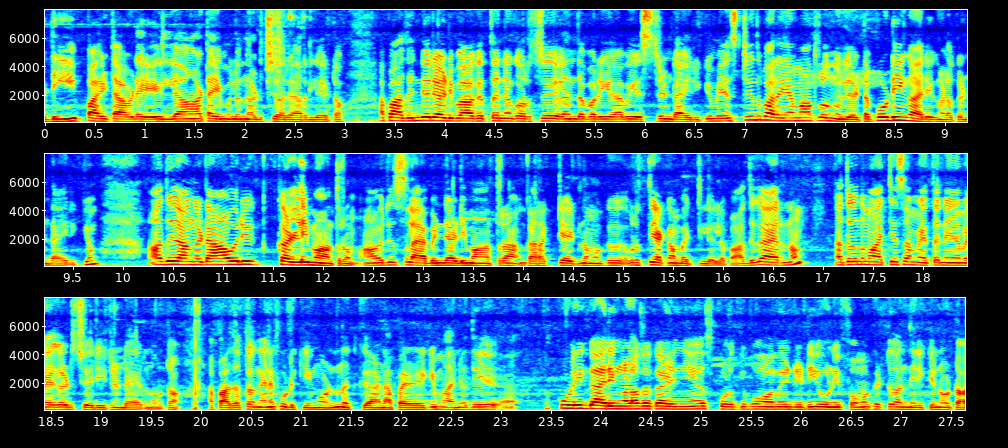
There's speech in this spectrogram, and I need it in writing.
ഡീപ്പായിട്ട് അവിടെ എല്ലാ ടൈമിലും നടിച്ചു വരാറില്ല കേട്ടോ. അപ്പോൾ അതിന്റെ ഒരു അടിഭാഗത്ത് തന്നെ കുറച്ച് എന്താ പറയുക വേസ്റ്റ് ഉണ്ടായിരിക്കും. വേസ്റ്റ് എന്ന് പറയാൻ മാത്രമൊന്നുമില്ല കേട്ടോ. പൊടിയും കാര്യങ്ങളൊക്കെ ഉണ്ടായിരിക്കും. അത് അങ്ങോട്ട് ആ ഒരു കള്ളി മാത്രം ആ ഒരു സ്ലാബിന്റെ അടി മാത്രം കറക്റ്റായിട്ട് നമുക്ക് വൃത്തിയാക്കാൻ പറ്റില്ലല്ലോ. അപ്പോൾ അത് കാരണം അതൊന്ന് മാറ്റിയ സമയത്ത് തന്നെ ഞാൻ വേഗം അടിച്ചു വരിയിട്ടുണ്ടായിരുന്നു കേട്ടോ. അപ്പോൾ അതൊക്കെ അങ്ങനെ കുടുക്കിയും കൊണ്ട് നിൽക്കുകയാണ്. അപ്പോഴേക്കും അനു ഇതേ കുളിയും കാര്യങ്ങളൊക്കെ കഴിഞ്ഞ് സ്കൂളിലേക്ക് പോകാൻ വേണ്ടിയിട്ട് യൂണിഫോമൊക്കെ ഇട്ട് വന്നിരിക്കുന്നു കേട്ടോ.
